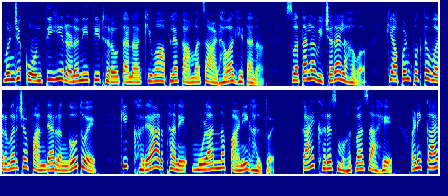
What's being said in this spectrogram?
म्हणजे कोणतीही रणनीती ठरवताना किंवा आपल्या कामाचा आढावा घेताना स्वतःला विचारायला हवं की आपण फक्त वरवरच्या फांद्या रंगवतोय की खऱ्या अर्थाने मुळांना पाणी घालतोय. काय खरंच महत्वाचं आहे आणि काय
